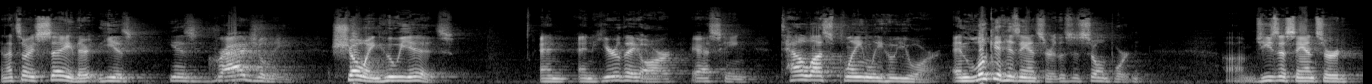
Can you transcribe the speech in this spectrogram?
And that's why I say that he is, he is gradually showing who he is. And, and here they are asking, Tell us plainly who you are. And look at his answer. This is so important. Um, Jesus answered,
